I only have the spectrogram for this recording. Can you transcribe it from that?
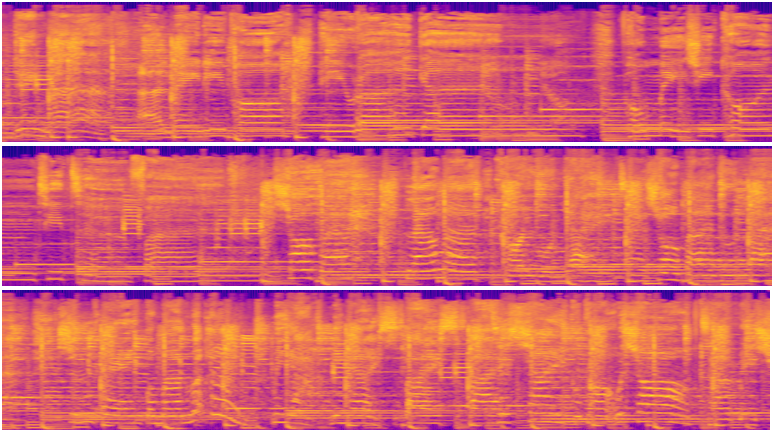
ำได้ ให้รักกัน ผมไม่ใช่คนที่เธอฝัน ชอบมาแล้วมาคอยห่วงใยเธอชอบมาดูแล ฉันเองประมาณว่าอืมไม่อยากไม่ง่ายสบายสบายที่ใช่ก็เพราะว่าชอบ ถ้าไม่ช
